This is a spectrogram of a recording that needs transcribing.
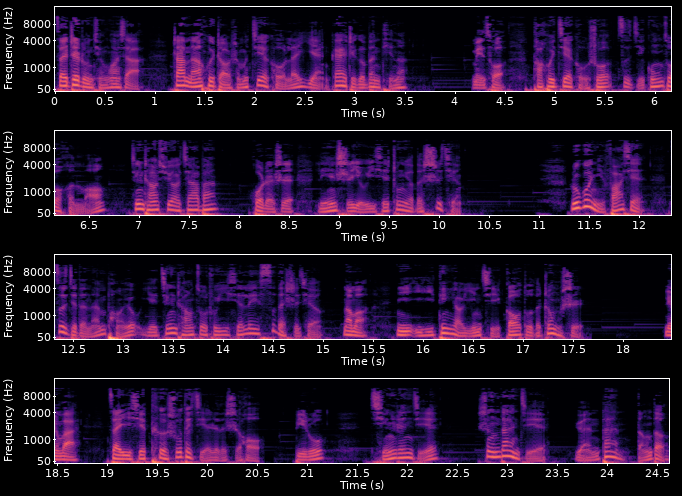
在这种情况下，渣男会找什么借口来掩盖这个问题呢？没错，他会借口说自己工作很忙，经常需要加班，或者是临时有一些重要的事情。如果你发现自己的男朋友也经常做出一些类似的事情，那么你一定要引起高度的重视。另外，在一些特殊的节日的时候，比如情人节、圣诞节、元旦等等，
